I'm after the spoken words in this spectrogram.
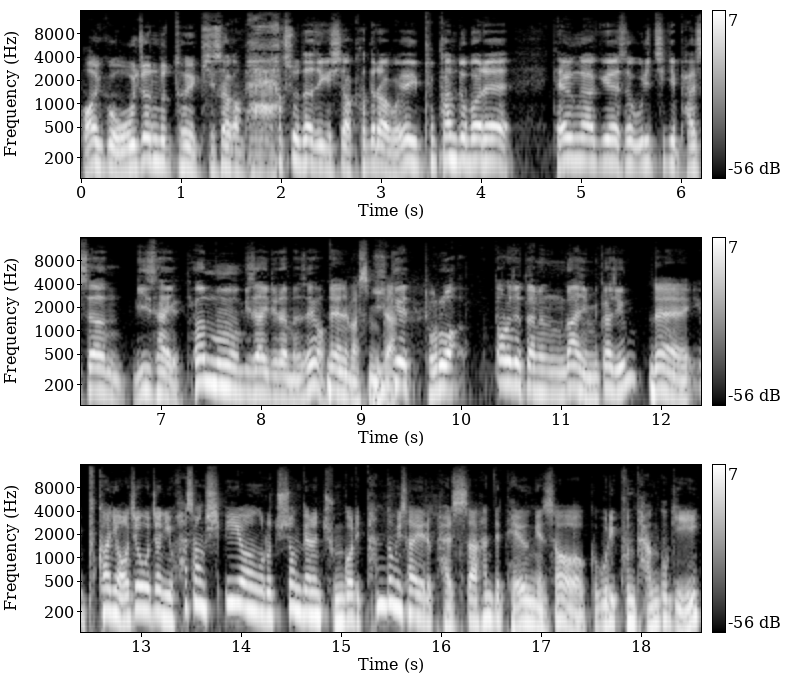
어, 이거 오전부터 기사가 막 쏟아지기 시작하더라고요. 이 북한 도발에 대응하기 위해서 우리 측이 발사한 미사일, 현무 미사일이라면서요? 네, 네, 맞습니다. 이게 도로 떨어졌다는 거 아닙니까 지금? 네, 북한이 어제 오전 이 화성 12형으로 추정되는 중거리 탄도미사일을 발사한 데 대응해서 그 우리 군 당국이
